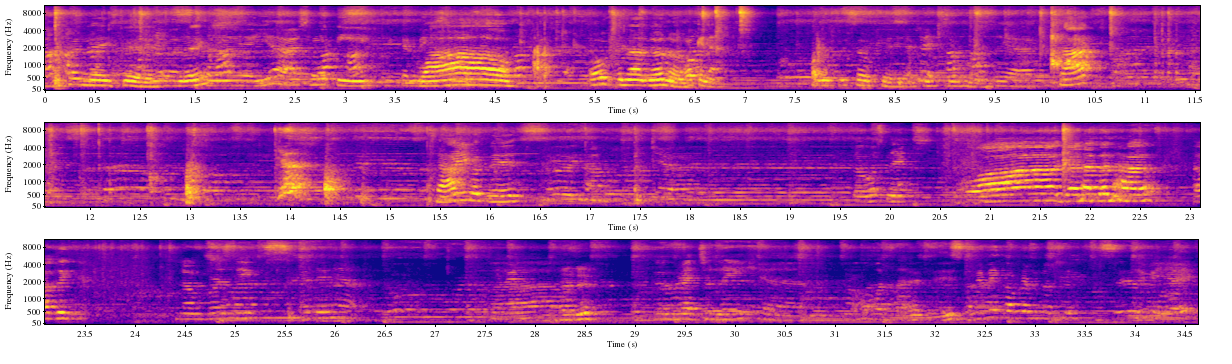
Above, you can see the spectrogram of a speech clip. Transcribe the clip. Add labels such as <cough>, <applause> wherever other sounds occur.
You can make uh, drinks. Uh, yeah, smoothie. You can make. Wow. Oh, no, no, no. Okay na. It's, it's okay. I can see here. Yeah. Tak. Tak for det. So what's next? Wow, Jonathan has have the number six. Er Congratulations. Oh, what's that? Det er Jeg ved godt, hvad det er til. Det ved jeg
